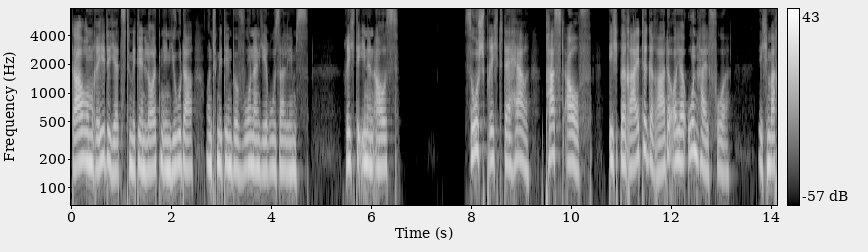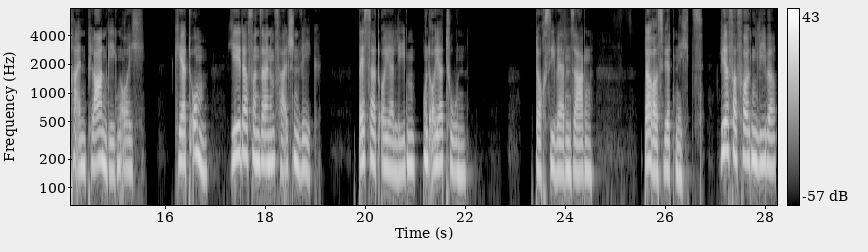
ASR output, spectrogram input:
Darum rede jetzt mit den Leuten in Juda und mit den Bewohnern Jerusalems. Richte ihnen aus. So spricht der Herr, passt auf, ich bereite gerade euer Unheil vor. Ich mache einen Plan gegen euch. Kehrt um, jeder von seinem falschen Weg bessert euer Leben und euer Tun. Doch sie werden sagen, daraus wird nichts. Wir verfolgen lieber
